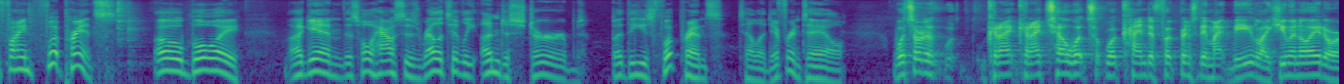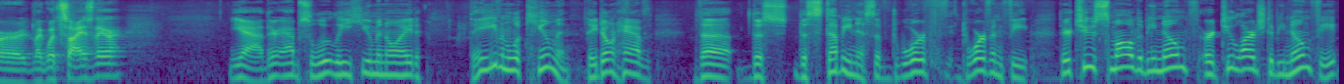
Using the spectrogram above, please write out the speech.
find footprints. Oh boy. Again, this whole house is relatively undisturbed, but these footprints tell a different tale. What sort of can I can I tell what what kind of footprints they might be? Like humanoid or like what size they are? Yeah, they're absolutely humanoid. They even look human. They don't have the the the stubbiness of dwarf dwarven feet. They're too small to be gnome or too large to be gnome feet,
